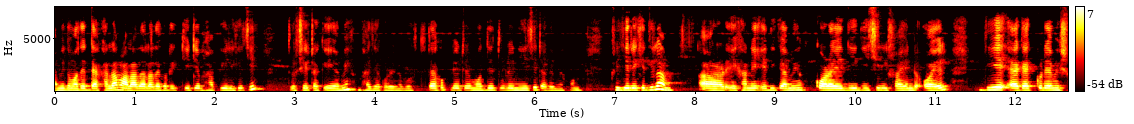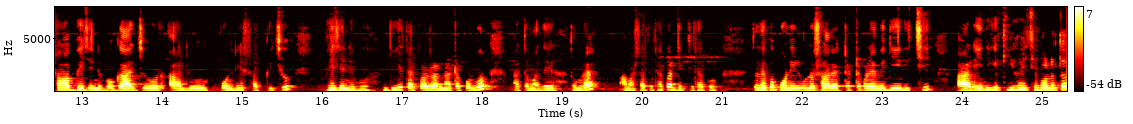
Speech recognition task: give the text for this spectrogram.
আমি তোমাদের দেখালাম, আলাদা আলাদা করে কেটে ভাপিয়ে রেখেছি। তো সেটাকে আমি ভাজা করে নেব। দেখো প্লেটের মধ্যে তুলে নিয়েছি, এটাকে আমি এখন ফ্রিজে রেখে দিলাম। আর এখানে এদিকে আমি কড়াইয়ে দিয়ে দিয়েছি রিফাইন্ড অয়েল দিয়ে এক এক করে আমি সব ভেজে নেব। গাজর, আলু, পনির সব কিছু ভেজে নেব। দিয়ে তারপর রান্নাটা করব। আর তোমাদের, তোমরা আমার সাথে থাকো আর দেখতে থাকো। তো দেখো, পনিরগুলো সব একটা একটা করে আমি দিয়ে দিচ্ছি। আর এদিকে কি হয়েছে বলো তো?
